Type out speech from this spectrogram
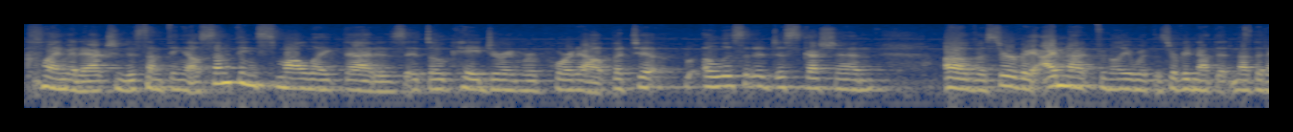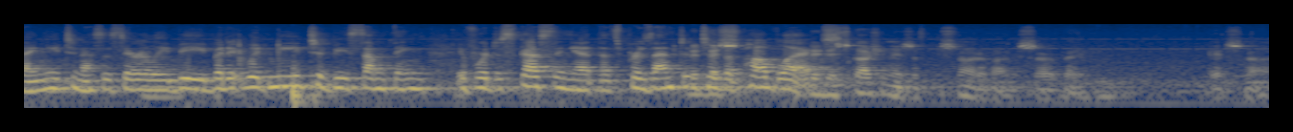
climate action to something else. Something small like that is, it's okay during report out, but to elicit a discussion of a survey, I'm not familiar with the survey, not that, not that I need to necessarily be, but it would need to be something, if we're discussing it, that's presented to the dis- public. The discussion is, it's not about a survey. It's not.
